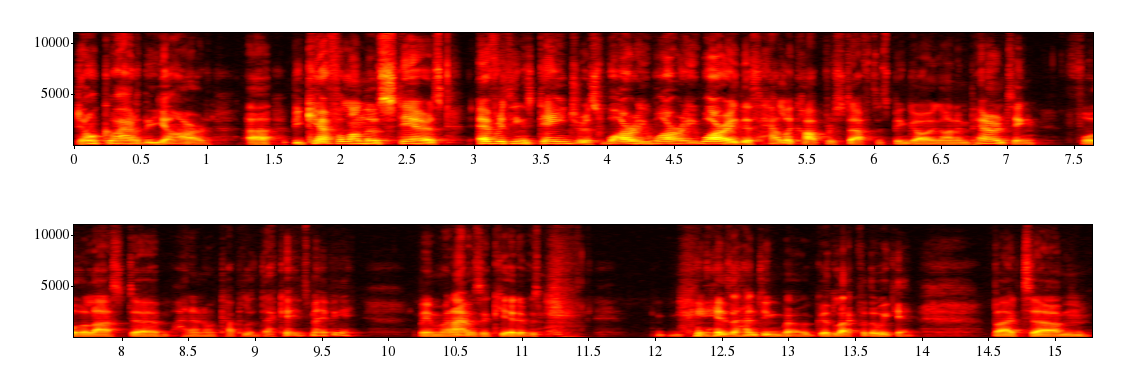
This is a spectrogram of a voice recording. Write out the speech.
Don't go out of the yard. Uh, be careful on those stairs. Everything's dangerous. Worry, worry, worry. This helicopter stuff that's been going on in parenting for the last, uh, I don't know, a couple of decades maybe. I mean, when I was a kid, it was, here's a hunting bow. Good luck for the weekend. But um,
